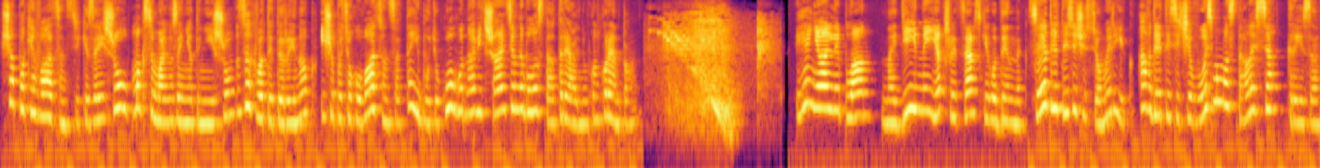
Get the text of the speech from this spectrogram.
Щоб поки Ватсон тільки зайшов, максимально зайняти нішу, захватити ринок, і щоб у цього Ватсонса та й будь у кого навіть шансів не було стати реальним конкурентом. Геніальний план, надійний, як швейцарський годинник. Це 2007 рік. А в 2008 сталася криза.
